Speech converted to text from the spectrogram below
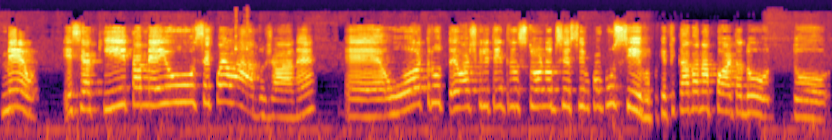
meu, esse aqui tá meio sequelado já, né? É, o outro, eu acho que ele tem transtorno obsessivo compulsivo, porque ficava na porta do, do,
